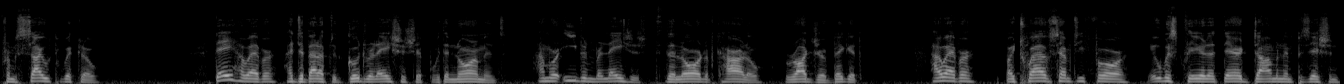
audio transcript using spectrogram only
from South Wicklow. They, however, had developed a good relationship with the Normans and were even related to the Lord of Carlow, Roger Bigot. However, by 1274, it was clear that their dominant position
